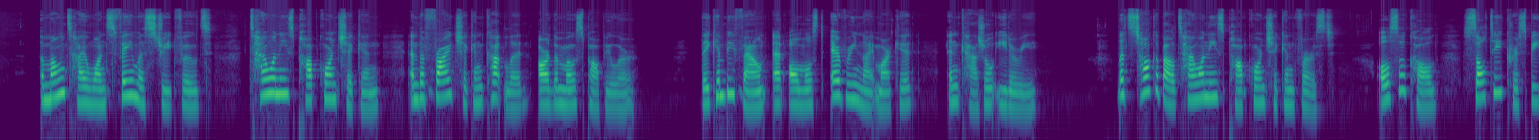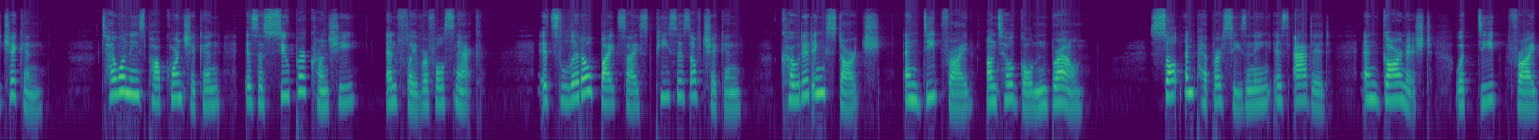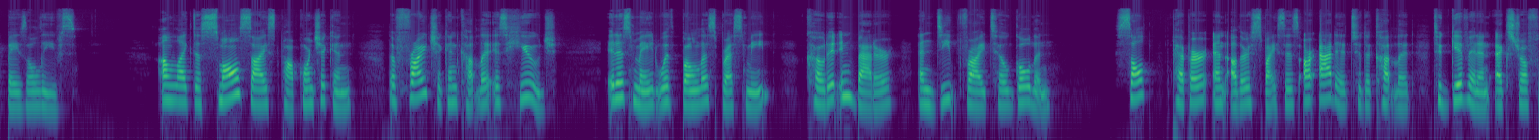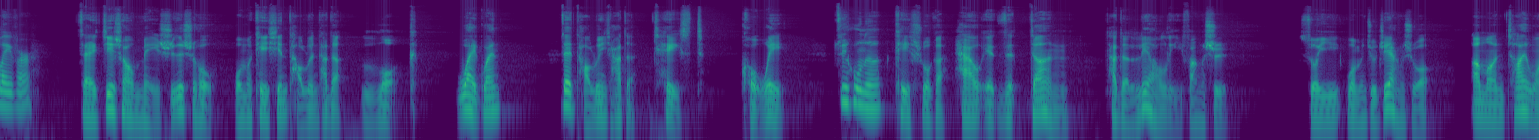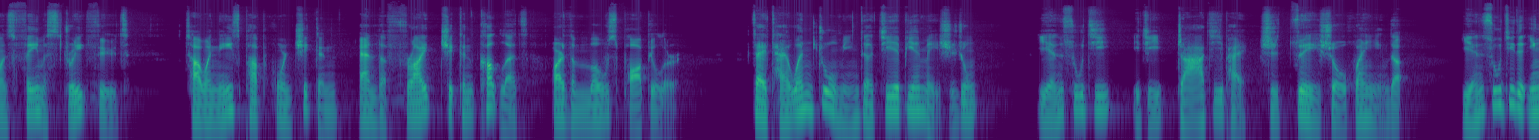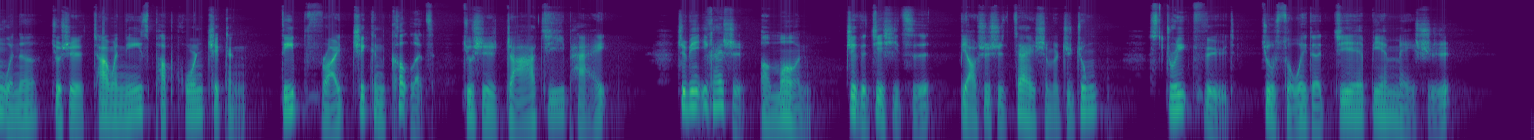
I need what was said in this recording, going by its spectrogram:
Among Taiwan's famous street foods, Taiwanese popcorn chicken and the fried chicken cutlet are the most popular. They can be found at almost every night market and casual eatery. Let's talk about Taiwanese popcorn chicken first, also called salty crispy chicken. Taiwanese popcorn chicken is a super crunchy and flavorful snack. It's little bite sized pieces of chicken coated in starch and deep fried until golden brown. Salt and pepper seasoning is added and garnished with deep fried basil leaves. Unlike the small sized popcorn chicken, the fried chicken cutlet is huge. It is made with boneless breast meat, coated in batter, and deep fried till golden. Salt, pepper, and other spices are added to the cutlet to give it an extra flavor. 在介绍美食的时候，我们可以先讨论它的 look 外观，再讨论一下它的 taste 口味，最后呢可以说个 how is it done 它的料理方式。 所以我们就这样说：Among Taiwan's famous street foods, Taiwanese popcorn chicken and the fried chicken cutlets are the most popular. 在台湾着名的街边美食中，盐酥鸡以及炸鸡排是最受欢迎的。盐酥鸡的英文呢，就是 Taiwanese popcorn chicken，deep fried chicken cutlets 就是炸鸡排。 这边一开始 among 这个介系词表示是在什么之中，street food 就所谓的街边美食。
